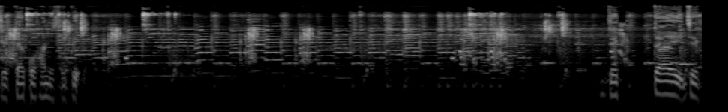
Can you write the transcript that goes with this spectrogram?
絶対後半に続く。絶対、絶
